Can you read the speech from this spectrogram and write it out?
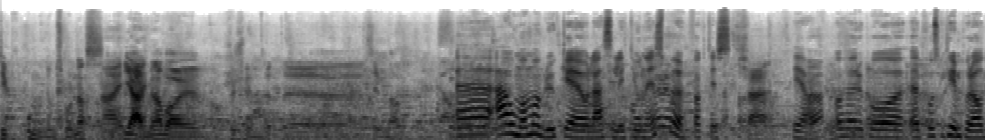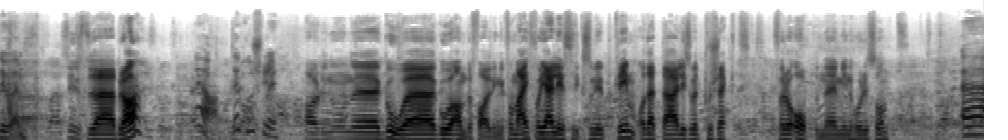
typ ungdomsskolen. ass. Nei. Hjernen min har bare forsvunnet eh, siden da. Eh, jeg og mamma bruker å lese litt Jo Nesbø, faktisk. Ja, Og høre på eh, påskekrim på radioen. Syns du det er bra? Ja, det er koselig. Har du noen eh, gode, gode anbefalinger for meg? For jeg leser ikke så mye på krim, og dette er liksom et prosjekt for å åpne min horisont. Eh,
